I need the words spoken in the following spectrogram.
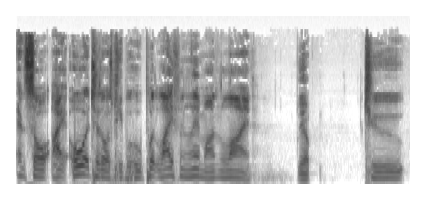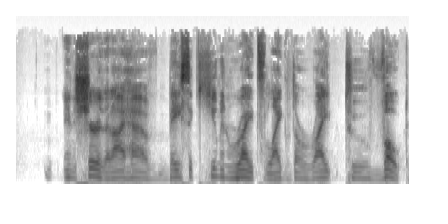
And so I owe it to those people who put life and limb on the line Yep. to ensure that I have basic human rights like the right to vote.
